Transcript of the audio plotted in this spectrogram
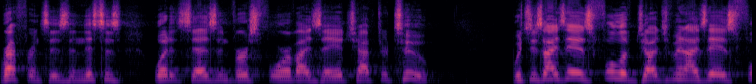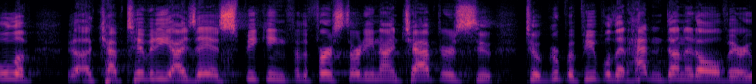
references and this is what it says in verse 4 of isaiah chapter 2 which is isaiah is full of judgment isaiah is full of uh, captivity. Isaiah is speaking for the first 39 chapters to, to a group of people that hadn't done it all very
